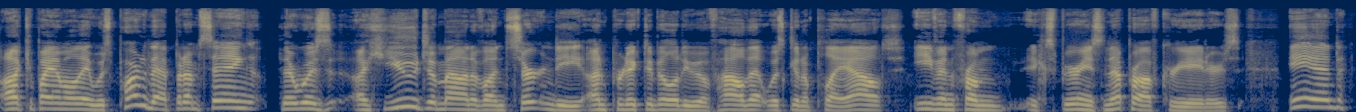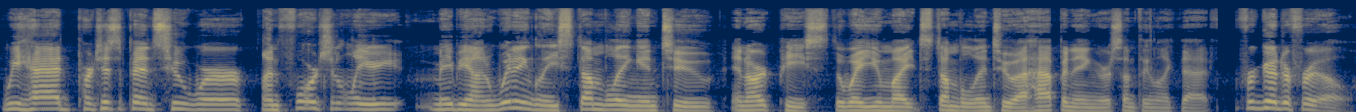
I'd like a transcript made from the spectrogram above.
Occupy MLA was part of that, but I'm saying there was a huge amount of uncertainty, unpredictability of how that was going to play out, even from experienced NetProv creators. And we had participants who were unfortunately, maybe unwittingly, stumbling into an art piece the way you might stumble into a happening or something like that, for good or for ill.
